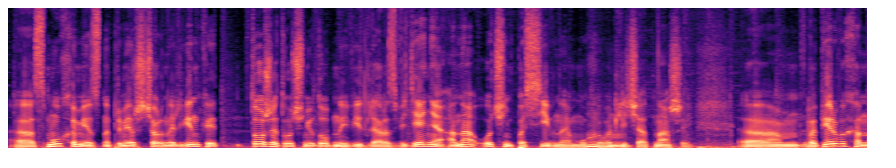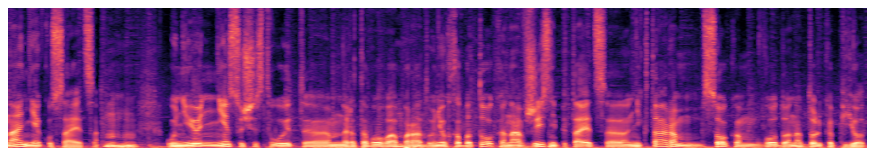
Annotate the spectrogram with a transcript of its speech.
А с мухами, например, с черной львинкой, тоже это очень удобный вид для разведения. Она очень пассивная муха, угу. в отличие от нашей. Эм, во-первых, она не кусается. Угу. У нее не существует эм, ротового аппарата. Угу. У нее хоботок, она в жизни питается нектаром, соком, воду, она только пьет.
